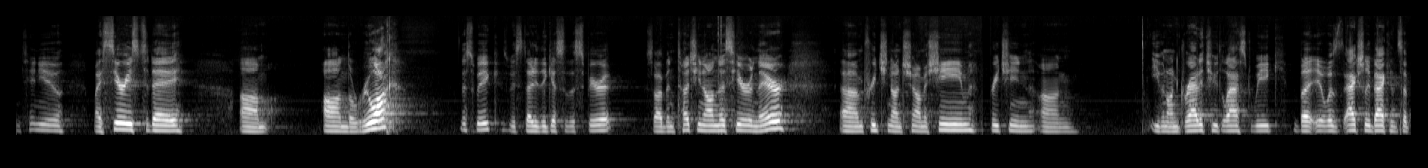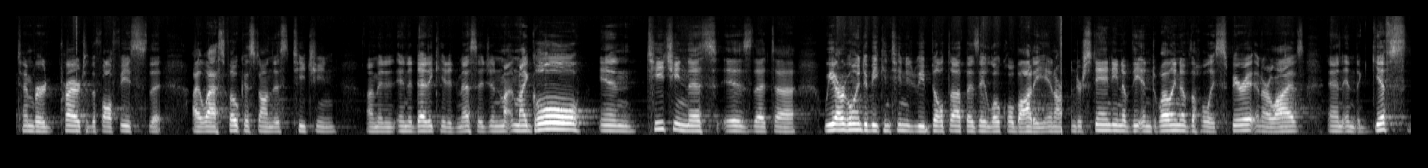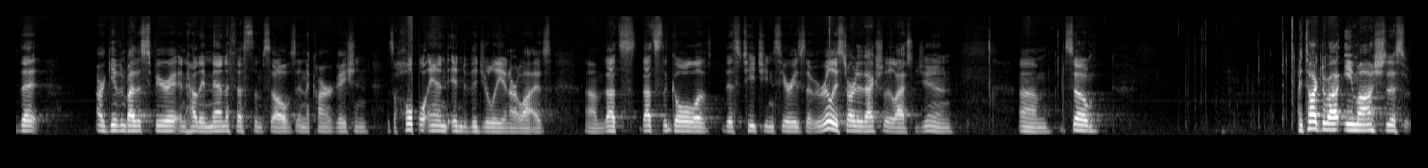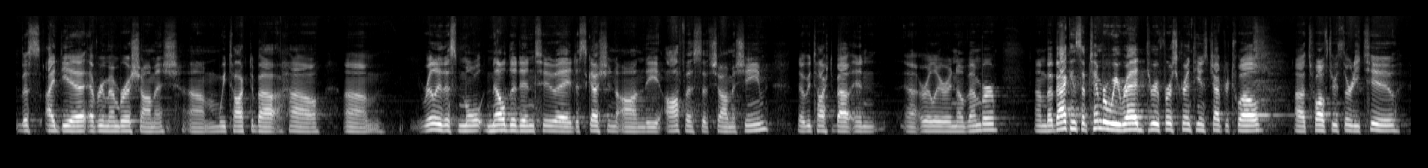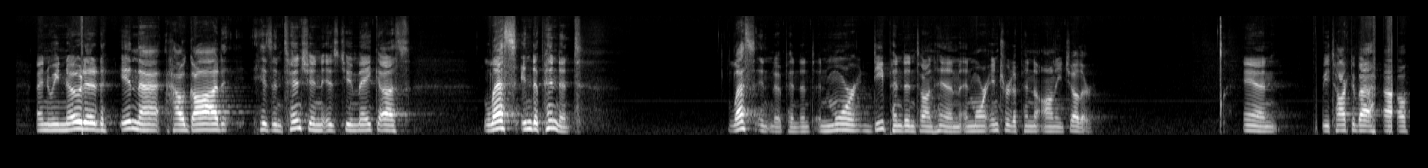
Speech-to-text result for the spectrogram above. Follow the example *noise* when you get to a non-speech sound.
continue my series today um, on the Ruach this week as we study the gifts of the Spirit. So I've been touching on this here and there, um, preaching on Shamashim, preaching on even on gratitude last week. But it was actually back in September, prior to the fall feasts, that I last focused on this teaching um, in, in, a dedicated message. And my, my, goal in teaching this is that. Uh, we are going to be continue to be built up as a local body in our understanding of the indwelling of the Holy Spirit in our lives and in the gifts that are given by the Spirit and how they manifest themselves in the congregation as a whole and individually in our lives. Um, that's, that's the goal of this teaching series that we really started actually last June. Um, so, I talked about Emash, this, this idea, every member of Shamash. Um, we talked about how um, really this melded into a discussion on the office of Shamashim that we talked about in, uh, earlier in November. Um, but back in September, we read through 1 Corinthians chapter 12, uh, 12 through 32, and we noted in that how God, his intention is to make us less independent less independent and more dependent on Him and more interdependent on each other. And we talked about how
